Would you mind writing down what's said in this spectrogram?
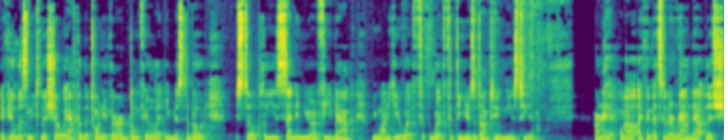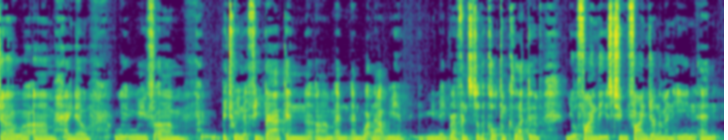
if you're listening to the show after the 23rd, don't feel that you missed the boat. Still, please send in your feedback. We want to hear what what 50 years of Doctor Who means to you. All right. Well, I think that's going to round out this show. Um, I know we, we've um, between feedback and um, and and whatnot, we have, we made reference to the Colton Collective. You'll find these two fine gentlemen, Ian and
